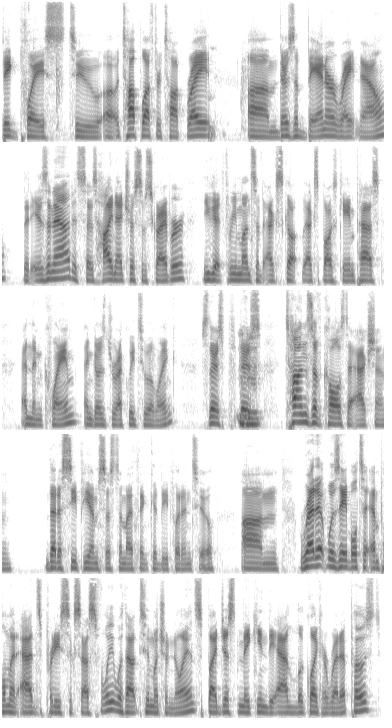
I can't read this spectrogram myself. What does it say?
big place to uh, top left or top right um there's a banner right now that is an ad. It says hi nitro subscriber. You get three months of X- xbox game pass and then claim and goes directly to a link. So there's there's tons of calls to action that a CPM system I think could be put into. Um, Reddit was able to implement ads pretty successfully without too much annoyance by just making the ad look like a Reddit post.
